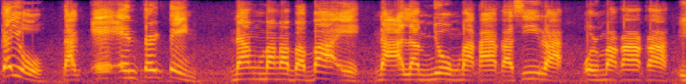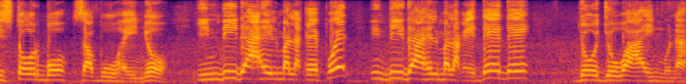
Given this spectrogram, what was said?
kayo nag-e-entertain ng mga babae na alam nyong makakasira or makaka-istorbo sa buhay nyo. Hindi dahil malaki puwet, hindi dahil malaki dede, jojowain mo na.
